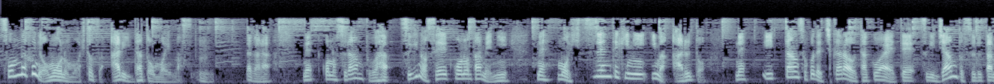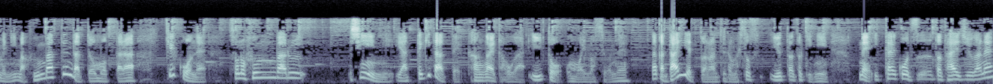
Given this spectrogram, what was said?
そんな風に思うのも一つありだと思います。うん。だから、ね、このスランプは次の成功のために、ね、もう必然的に今あると。ね、一旦そこで力を蓄えて、次ジャンプするために今踏ん張ってんだって思ったら、結構ね、その踏ん張るシーンにやってきたって考えた方がいいと思いますよね。なんかダイエットなんていうのも一つ言った時に、ね、一回こうずーっと体重がね、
